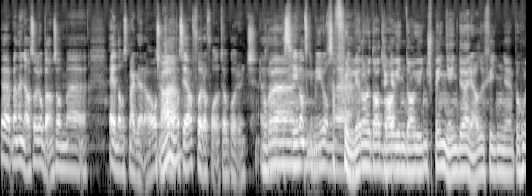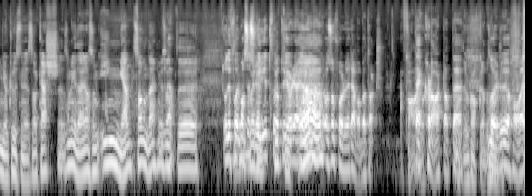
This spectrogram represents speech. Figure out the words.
Eh, men ennå så jobber de som eh, eiendomsmeglere og sånt Ja, ja. på sida for å få det til å gå rundt. Eh, Og det, sier ganske mye om eh, Selvfølgelig, når du da dag inn dag inn spenner inn dører, og du finner på hundretusenvis av cash som ligger der, og som ingen savner Hvis at uh, Og du får masse skryt for at du gjør det, Ja, ja. og så får du ræva betalt. faen, Det er klart at det, det det når du har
